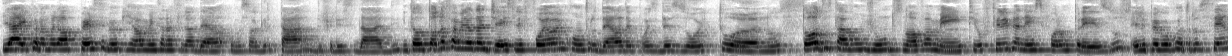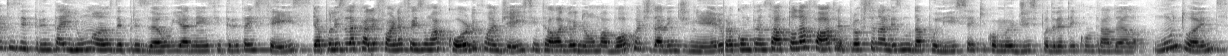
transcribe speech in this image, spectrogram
E aí, quando a mãe dela percebeu que realmente era filha dela, começou a gritar de felicidade. Então, toda a família da Jace foi ao encontro dela depois de 18 anos. Todos estavam juntos novamente. O Philip e a Nancy foram presos. Ele pegou 431 anos de prisão e a Nancy 36. E a polícia da Califórnia fez um acordo com a Jace, então ela ganhou uma boa quantidade em dinheiro para compensar toda a falta de profissionalismo da polícia, que, como eu disse, poderia ter encontrado ela muito antes.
